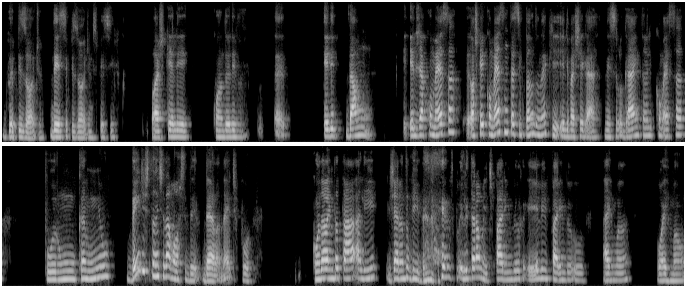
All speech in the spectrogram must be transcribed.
do episódio, desse episódio em específico. Eu acho que ele, quando ele é, ele dá um, ele já começa, eu acho que ele começa antecipando, né, que ele vai chegar nesse lugar, então ele começa por um caminho bem distante da morte de, dela, né, tipo, quando ela ainda está ali gerando vida, né? literalmente, parindo ele, parindo o, a irmã ou é irmão,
